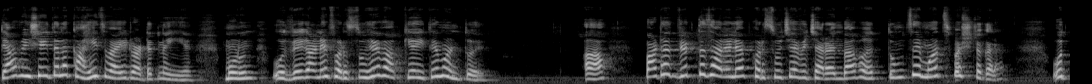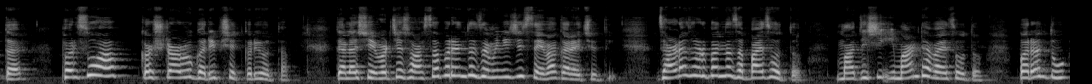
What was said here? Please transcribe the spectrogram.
त्याविषयी त्याला काहीच वाईट वाटत नाही आहे म्हणून उद्वेगाने फरसू हे वाक्य इथे म्हणतोय. आ पाठात व्यक्त झालेल्या फरसूच्या विचारांबाबत तुमचे मत स्पष्ट करा. उत्तर फरसू हा कष्टाळू गरीब शेतकरी होता. त्याला शेवटच्या श्वासापर्यंत जमिनीची सेवा करायची होती. झाडाझुडपांना जपायचं होतं. मातीशी इमान ठेवायचं होतं. परंतु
